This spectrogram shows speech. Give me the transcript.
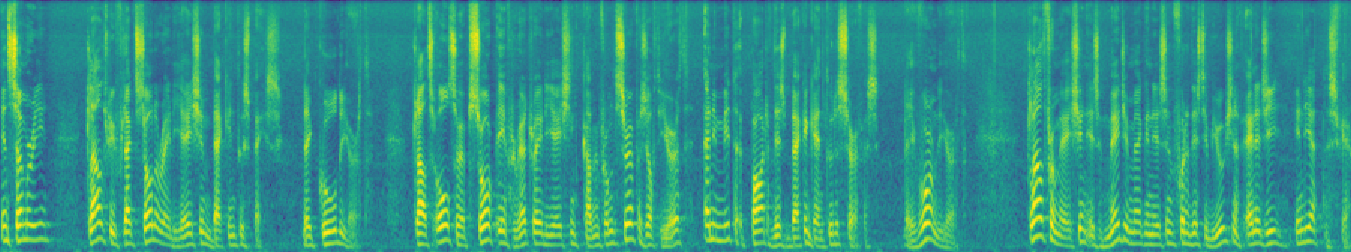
In summary, clouds reflect solar radiation back into space. They cool the Earth. Clouds also absorb infrared radiation coming from the surface of the Earth and emit a part of this back again to the surface. They warm the Earth. Cloud formation is a major mechanism for the distribution of energy in the atmosphere.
